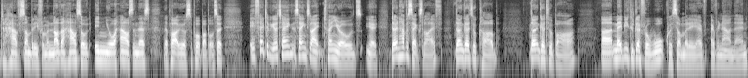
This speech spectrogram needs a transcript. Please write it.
to have somebody from another household in your house unless they're part of your support bubble. So effectively you're saying to like 20 year olds, you know, don't have a sex life, don't go to a club, don't go to a bar, uh, maybe you could go for a walk with somebody every, every, now and then.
